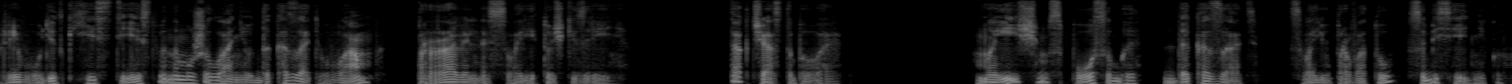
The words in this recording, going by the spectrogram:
приводит к естественному желанию доказать вам правильность своей точки зрения. Так часто бывает. Мы ищем способы доказать свою правоту собеседнику.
